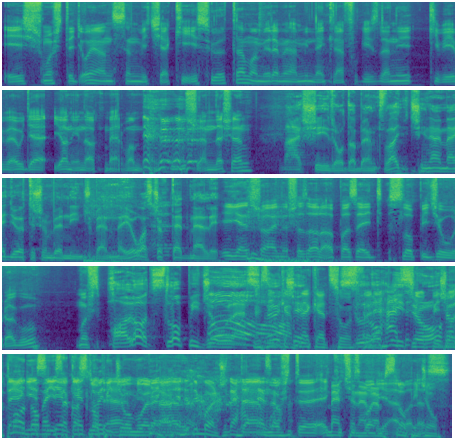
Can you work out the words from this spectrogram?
És most egy olyan szendvicsel készültem, ami remélem mindenkinek fog ízleni, kivéve ugye Janinak, mert van benne hús rendesen. Más sír oda bent vagy, csinálj már egy olyat, és amiben nincs benne, jó? Azt csak tedd mellé. Igen, sajnos az alap az egy sloppy Joe ragú. Most Hallod? Sloppy Joe lesz. Ez inkább neked szól. Sloppy Hát, Joe. Sloppy Joe, te egész éjszaka Sloppy Joe voltál. Bocs, de hát ez most egy kicsit Joe. lesz.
